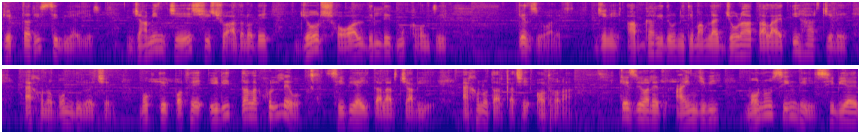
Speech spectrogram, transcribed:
গ্রেপ্তারি সিবিআইয়ের জামিন চেয়ে শীর্ষ আদালতে জোর সওয়াল দিল্লির মুখ্যমন্ত্রী কেজরিওয়ালের। যিনি আবগারি দুর্নীতি মামলায় জোড়া তালায় তিহার জেলে এখনও বন্দী রয়েছেন মুক্তির পথে ইডির তালা খুললেও সিবিআই তালার চাবি এখনও তার কাছে অধরা। কেজরিওয়ালের আইনজীবী মনু সিংভি সিবিআইয়ের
